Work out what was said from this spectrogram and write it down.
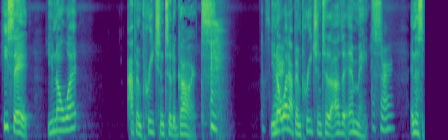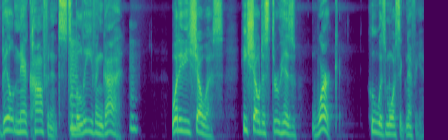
He said, "You know what? I've been preaching to the guards. you know what? I've been preaching to the other inmates." that's right. And it's building their confidence Mm. to believe in God. What did he show us? He showed us through his work who was more significant.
